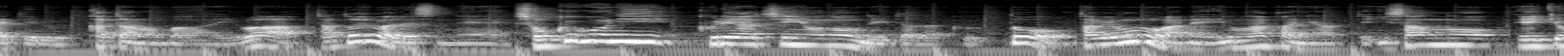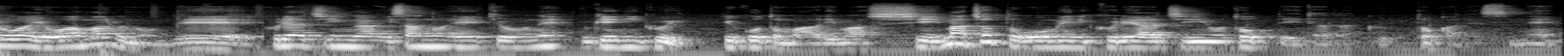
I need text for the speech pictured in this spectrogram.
えてる方の場合は、例えばですね、食後にクレアチンを飲んでいただくと、食べ物がね、胃の中にあって胃酸の影響が弱まるので、クレアチンが胃酸の影響をね、受けにくいっていうこともありますし、まあちょっと多めにクレアチンを取っていただくとかですね。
